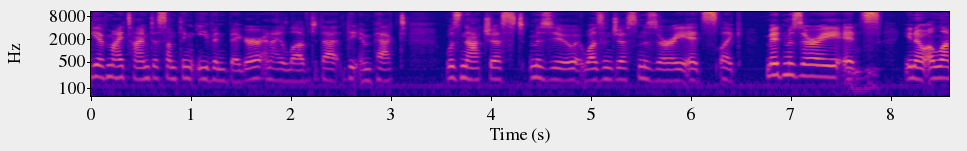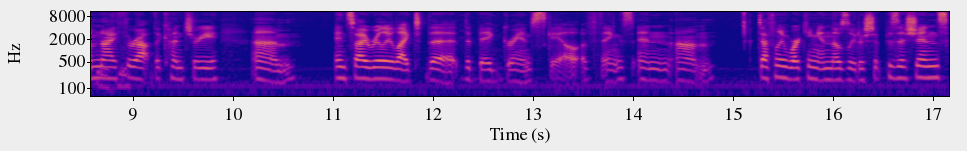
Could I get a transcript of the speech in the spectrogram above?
give my time to something even bigger and i loved that the impact was not just mizzou it wasn't just missouri it's like mid missouri it's you know alumni throughout the country um, and so i really liked the the big grand scale of things and um, definitely working in those leadership positions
